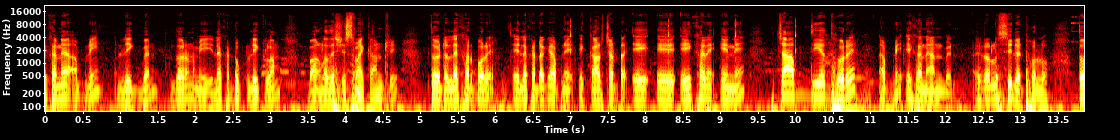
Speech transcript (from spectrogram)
এখানে আপনি লিখবেন। ধরেন আমি লেখাটুক লিখলাম, বাংলাদেশ ইস মাই কান্ট্রি। তো এটা লেখার পরে এই লেখাটাকে আপনি এই কালচারটা এইখানে এনে চাপ দিয়ে ধরে আপনি এখানে আনবেন। এটা হলো সিলেক্ট হলো। তো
